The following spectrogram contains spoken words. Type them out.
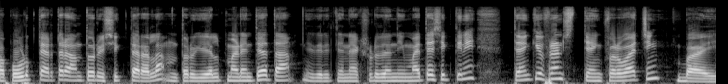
ಪಾಪ ಹುಡುಕ್ತಾ ಇರ್ತಾರೆ, ಅಂಥವ್ರಿಗೆ ಸಿಗ್ತಾರಲ್ಲ, ಅಂಥವ್ರಿಗೆ ಹೆಲ್ಪ್ ಮಾಡಿ ಅಂತ ಹೇಳ್ತಾ. ಇದೇ ರೀತಿ ನೆಕ್ಸ್ಟ್ ವಿಡಿಯೋದಲ್ಲಿ ಮತ್ತೆ ಸಿಗ್ತೀನಿ. Thank you friends thank for watching bye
